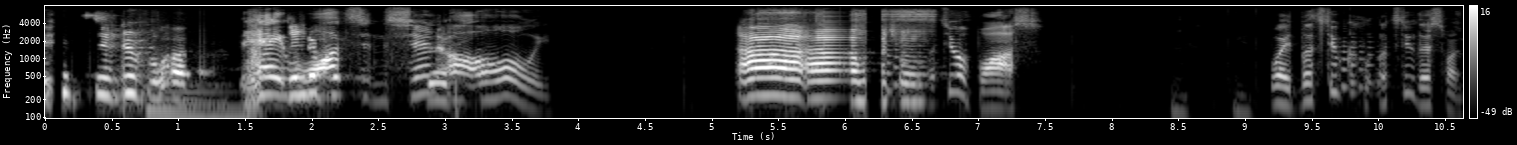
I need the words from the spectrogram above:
Cinder block. Hey Cinder- Watson, cinder. Oh, holy. Ah, ah, which? Let's do a boss. Wait, let's do let's do this one.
